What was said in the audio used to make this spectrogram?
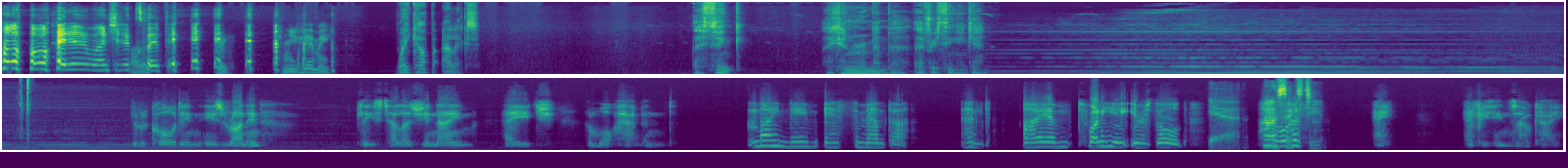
No, I didn't want you to Alex? clip it. Hey, can you hear me? Wake up, Alex. I think I can remember everything again. Recording is running. Please tell us your name, age, and what happened. My name is Samantha, and I am 28 years old. Yeah, I not was 16. Hey, everything's okay.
